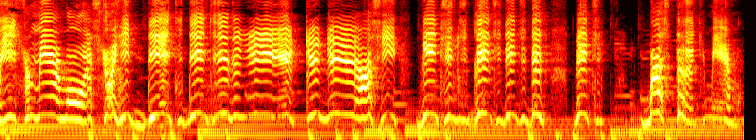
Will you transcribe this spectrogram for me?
isso mesmo, é sorridente, dente, assim, dente, dente, dente, dente, dente, bastante mesmo.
